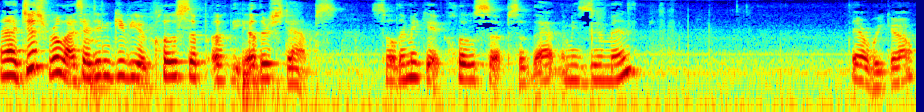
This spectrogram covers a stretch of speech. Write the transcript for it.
And I just realized I didn't give you a close-up of the other stamps. So let me get close-ups of that. Let me zoom in. There we go.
